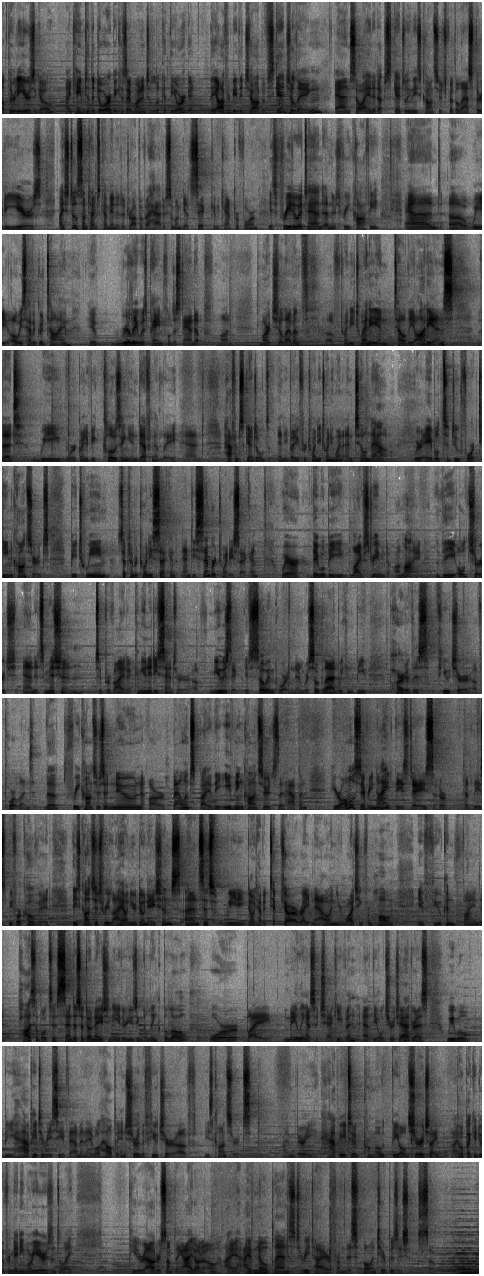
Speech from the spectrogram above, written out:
about 30 years ago. I came to the door because I wanted to look at the organ. They offered me the job of scheduling, and so I ended up scheduling these concerts for the last 30 years. I still sometimes come in at a drop of a hat if someone gets sick and can't perform. It's free to attend, and there's free coffee, and uh, we always have a good time. It really was painful to stand up on March 11th of 2020 and tell the audience that we were going to be closing indefinitely and haven't scheduled anybody for 2021 until now. We're able to do 14 concerts between September 22nd and December 22nd, where they will be live streamed online. The old church and its mission to provide a community center of music is so important, and we're so glad we can be part of this future of Portland. The free concerts at noon are balanced by the evening concerts that happen here almost every night these days, or at least before COVID. These concerts rely on your donations, and since we don't have a tip jar right now and you're watching from home, if you can find it possible to send us a donation either using the link below or by mailing us a check even at the old church address, we will be happy to receive them and it will help ensure the future of these concerts. I'm very happy to promote the old church. I, I hope I can do it for many more years until I peter out or something. I don't know. I, I have no plans to retire from this volunteer position. So.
